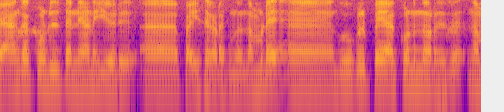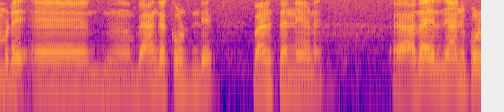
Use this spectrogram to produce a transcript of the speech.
ബാങ്ക് അക്കൗണ്ടിൽ തന്നെയാണ് ഈ ഒരു പൈസ കിടക്കുന്നത്. നമ്മുടെ ഗൂഗിൾ പേ അക്കൗണ്ട് എന്ന് പറഞ്ഞത് നമ്മുടെ ബാങ്ക് അക്കൗണ്ടിന്റെ ബാലൻസ് തന്നെയാണ്. അതായത് ഞാനിപ്പോൾ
